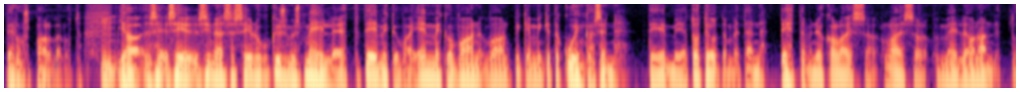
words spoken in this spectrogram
peruspalvelut. Mm. Ja se, se, sinänsä se ei ole kysymys meille, että teemmekö vai emmekö, vaan, vaan pikemminkin, että kuinka sen teemme ja toteutamme tämän tehtävän, joka laissa, laissa meille on annettu.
